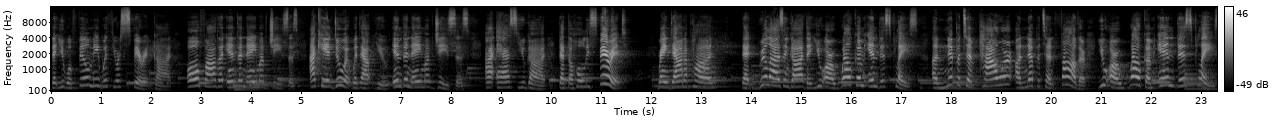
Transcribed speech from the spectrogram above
that you will fill me with your spirit, God. Oh, Father, in the name of Jesus, I can't do it without you. In the name of Jesus, I ask you, God, that the Holy Spirit rain down upon that realizing, God, that you are welcome in this place. Omnipotent power, omnipotent Father, you are welcome in this place.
